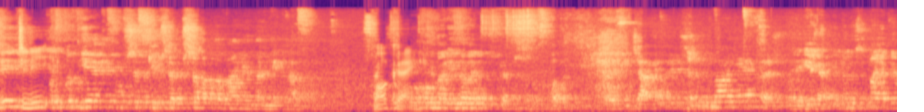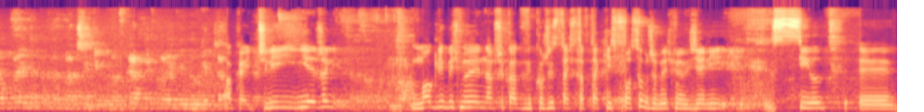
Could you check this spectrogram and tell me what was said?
Czyli, Czyli, po prostu wie, jakie są wszystkie prze- przeładowania danej klasy. okej. Optymalizować to Java Okej, czyli jeżeli moglibyśmy na przykład wykorzystać to w taki sposób, żebyśmy wzięli sealed y,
